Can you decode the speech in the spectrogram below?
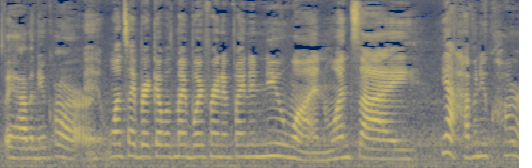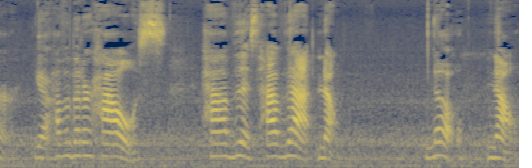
They have a new car. Eh, once I break up with my boyfriend and find a new one, once I yeah, have a new car. Yeah. Have a better house. Have this, have that. No. No, No.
